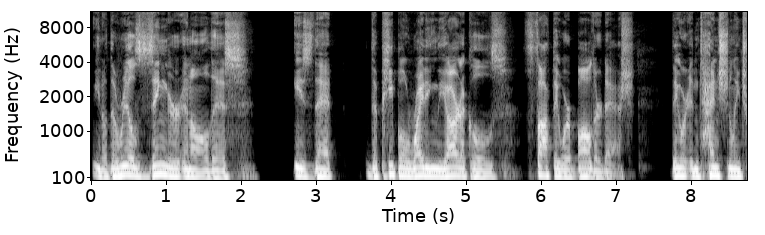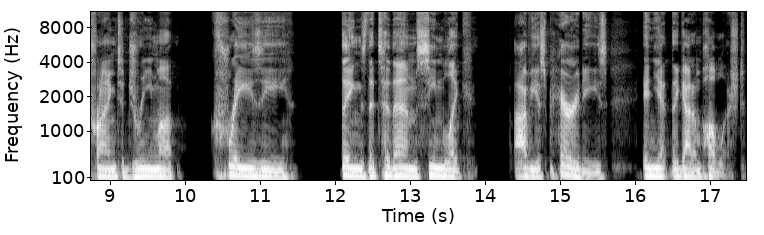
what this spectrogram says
you know the real zinger in all this is that the people writing the articles thought they were balderdash they were intentionally trying to dream up crazy things that to them seemed like obvious parodies, and yet they got them published.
